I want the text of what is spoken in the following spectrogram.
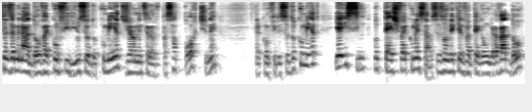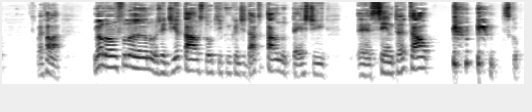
Seu examinador vai conferir o seu documento, geralmente você leva o passaporte, né? Vai conferir seu documento e aí sim o teste vai começar. Vocês vão ver que ele vai pegar um gravador, vai falar: Meu nome é Fulano, hoje é dia tal, estou aqui com o candidato tal no teste é, center tal. Desculpe.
